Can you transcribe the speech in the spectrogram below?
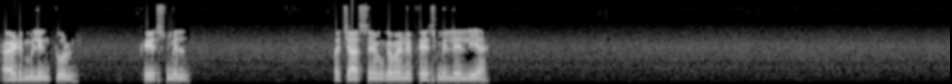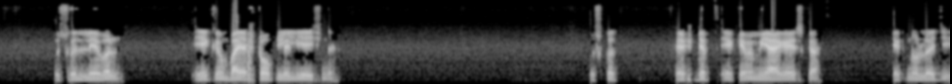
and milling tool face mill पचास एम का मैंने फेस मिल ले लिया। उसको लेवल एक एम बाय स्टॉक ले लिया इसने। उसको फेस डेप्थ एक एम ही आएगा इसका। टेक्नोलॉजी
